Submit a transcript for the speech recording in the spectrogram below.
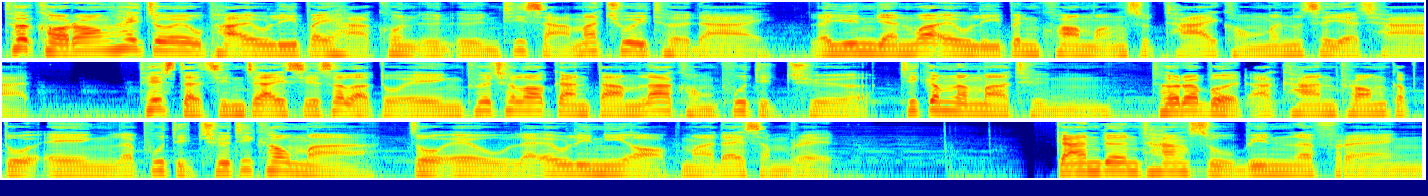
เธอขอร้องให้โจเอลพาเอลลีไปหาคนอื่น ๆ ที่สามารถช่วยเธอได้ และยืนยันว่าเอลลีเป็นความหวังสุดท้ายของมนุษยชาติ เทสตัดสินใจเสียสละตัวเองเพื่อชะลอการตามล่าของผู้ติดเชื้อที่กำลังมาถึง เธอระเบิดอาคารพร้อมกับตัวเองและผู้ติดเชื้อที่เข้ามา โจเอลและเอลลีนีออกมาได้สำเร็จ การเดินทางสู่บินและแฟรงค์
